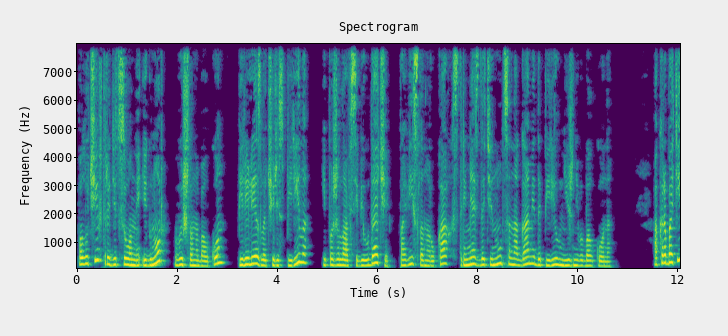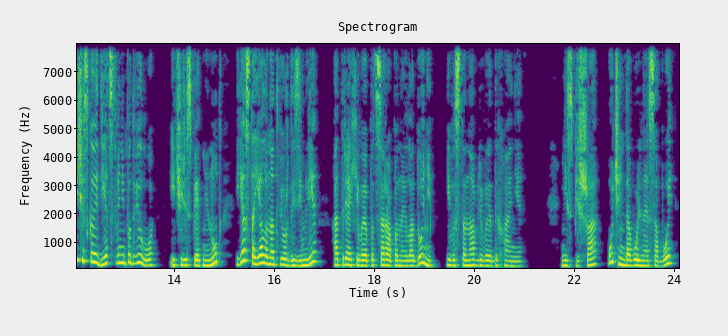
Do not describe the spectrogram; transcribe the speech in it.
Получив традиционный игнор, вышла на балкон, перелезла через перила и, пожелав себе удачи, повисла на руках, стремясь дотянуться ногами до перил нижнего балкона. Акробатическое детство не подвело, и через пять минут я стояла на твердой земле, отряхивая поцарапанные ладони и восстанавливая дыхание. Не спеша, очень довольная собой,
